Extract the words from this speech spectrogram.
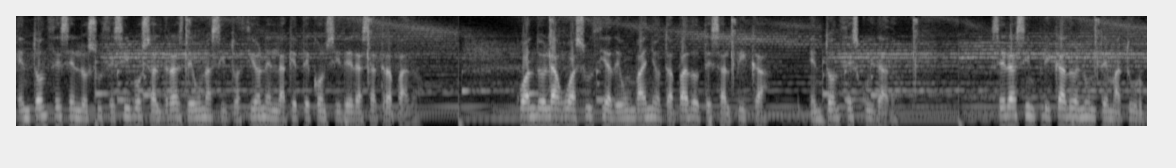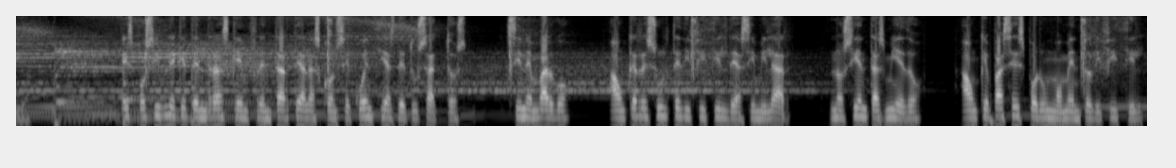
entonces en lo sucesivo saldrás de una situación en la que te consideras atrapado. Cuando el agua sucia de un baño tapado te salpica, entonces cuidado. Serás implicado en un tema turbio. Es posible que tendrás que enfrentarte a las consecuencias de tus actos, sin embargo, aunque resulte difícil de asimilar, no sientas miedo, aunque pases por un momento difícil,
